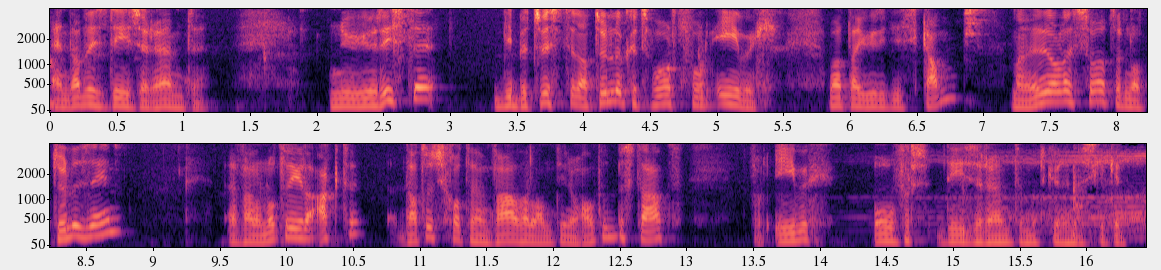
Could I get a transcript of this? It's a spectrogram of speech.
En dat is deze ruimte. Nu, juristen die betwisten natuurlijk het woord voor eeuwig, wat dat juridisch kan. Maar nu al is zo dat er notulen zijn eh, van een notariële akte, dat dus God en Vaderland, die nog altijd bestaat, voor eeuwig over deze ruimte moet kunnen beschikken.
